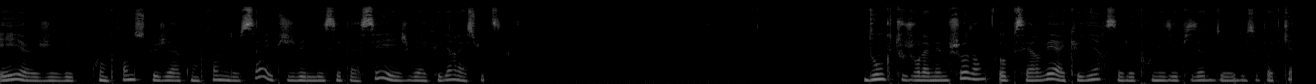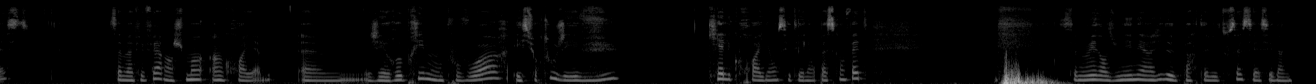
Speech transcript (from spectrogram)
et euh, je vais comprendre ce que j'ai à comprendre de ça et puis je vais le laisser passer et je vais accueillir la suite. Donc toujours la même chose, hein. observer, accueillir, c'est les premiers épisodes de ce podcast. Ça m'a fait faire un chemin incroyable. Euh, j'ai repris mon pouvoir et surtout j'ai vu quelle croyance était là. Parce qu'en fait, ça me met dans une énergie de partager tout ça, c'est assez dingue.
